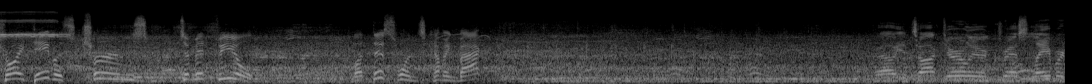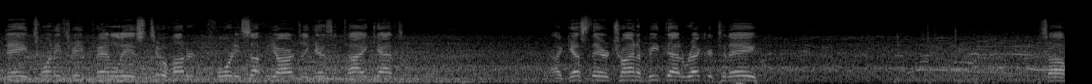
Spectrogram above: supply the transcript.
Troy Davis churns to midfield. But this one's coming back. Well, you talked earlier, Chris, Labor Day, 23 penalties, 240-something yards against the Ticats. I guess they're trying to beat that record today. Saw a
